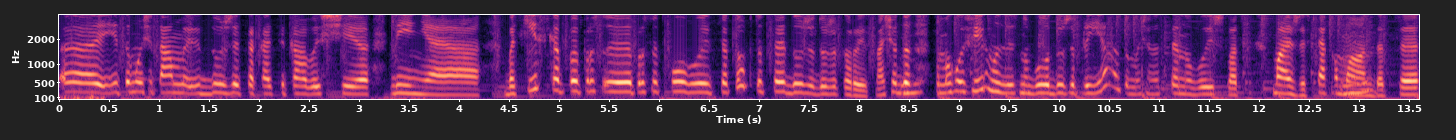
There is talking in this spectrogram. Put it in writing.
Е, І тому що там дуже така цікава ще лінія батьківська е, прослідковується. Тобто це дуже дуже корисно. А щодо Мгм. самого фільму, звісно, було дуже приємно, тому що на сцену вийшла майже вся команда. Це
